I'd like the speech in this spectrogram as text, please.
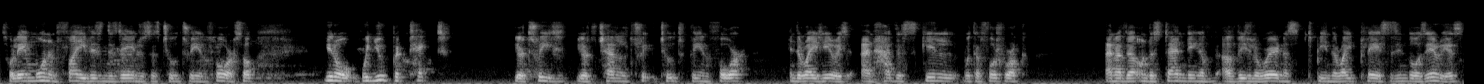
So lane one and five isn't as dangerous as two, three, and four. So, you know, when you protect your three, your channel three, two, three, and four, in the right areas and have the skill with the footwork and have the understanding of, of visual awareness to be in the right places in those areas,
